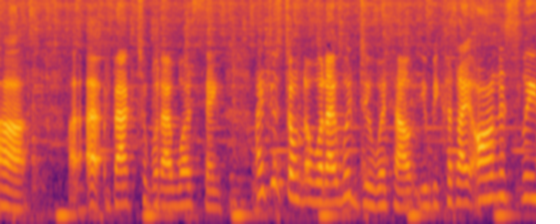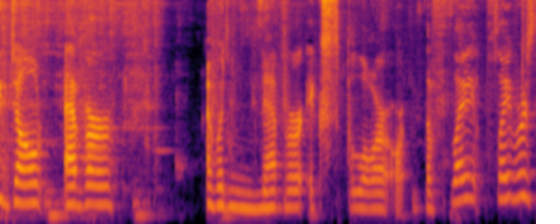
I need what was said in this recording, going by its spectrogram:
Uh, back to what I was saying. I just don't know what I would do without you because I honestly don't ever. I would never explore or the fla- flavors,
